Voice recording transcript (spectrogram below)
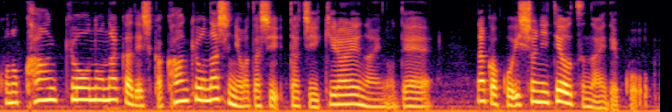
この環境の中でしか環境なしに私たち生きられないのでなんかこう一緒に手をつないでこう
